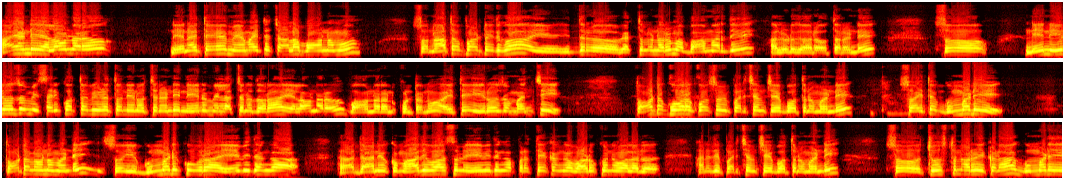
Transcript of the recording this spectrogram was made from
Hi అండి ఎలా ఉన్నారు? నేనైతే మేమైతే చాలా బాగున్నాము. సో నాతో పాటు ఇదిగో ఇద్దరు వ్యక్తులు ఉన్నారు మా బామర్ది అల్లుడు గారు అవుతారండి. సో నేను ఈరోజు మీ సరికొత్త వీడియోతో నేను వచ్చానండి. నేను మీ లచ్చన ద్వారా ఎలా ఉన్నారు? బాగున్నారు అనుకుంటాను. అయితే ఈరోజు మంచి తోటకూర కోసం పరిచయం చేయబోతున్నామండి. సో అయితే గుమ్మడి తోటలో ఉన్నామండి. సో ఈ గుమ్మడి కూర ఏ విధంగా దాని యొక్క మా ఆదివాసులు ఏ విధంగా ప్రత్యేకంగా వాడుకునే వాళ్ళు అనేది పరిచయం చేయబోతున్నామండి. సో చూస్తున్నారు ఇక్కడ గుమ్మడి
